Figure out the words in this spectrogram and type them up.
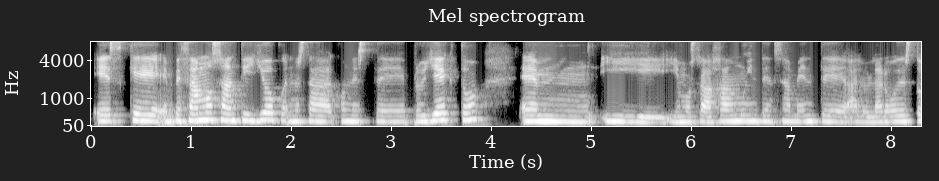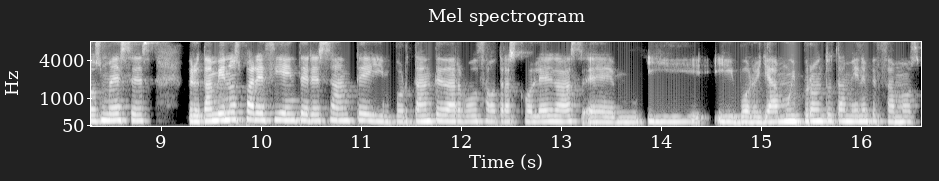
es que empezamos Santi y yo con, esta, con este proyecto em, y, hemos trabajado muy intensamente a lo largo de estos meses, pero también nos parecía interesante e importante dar voz a otras colegas em, y, bueno, ya muy pronto también empezamos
